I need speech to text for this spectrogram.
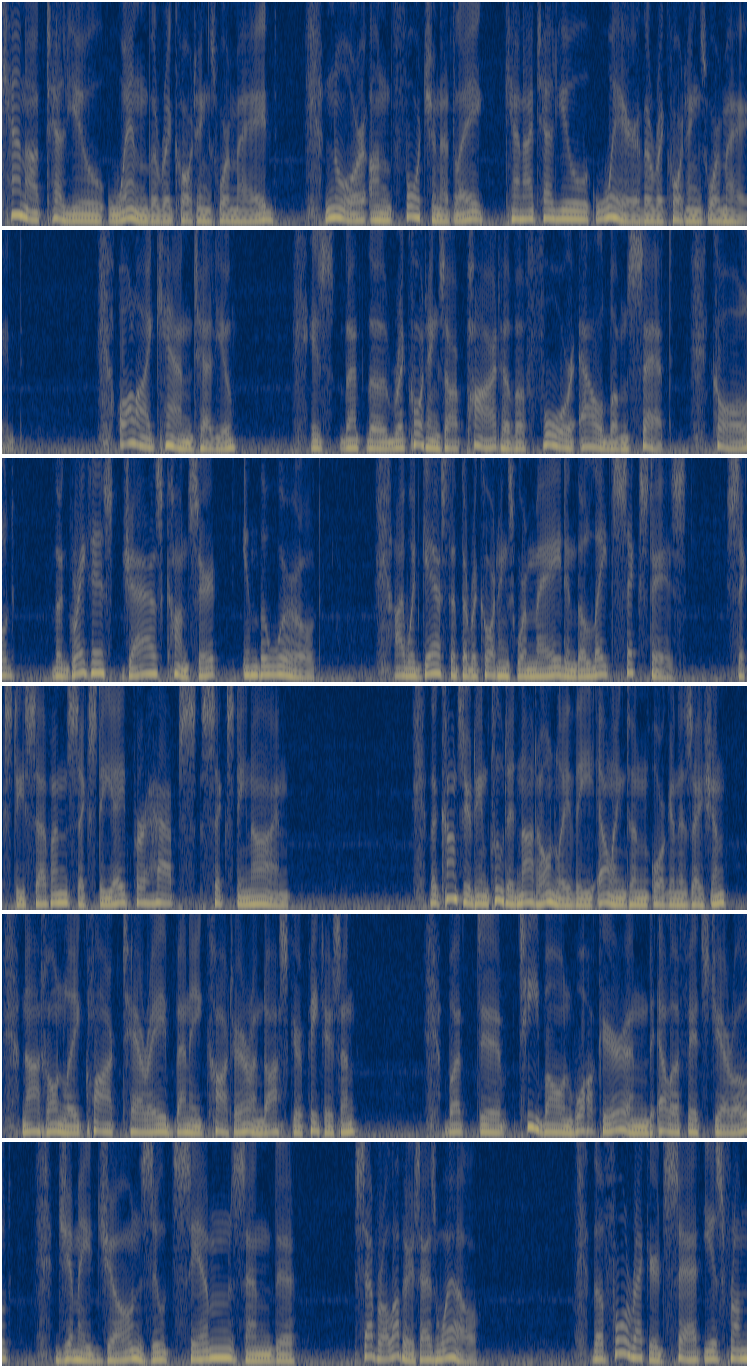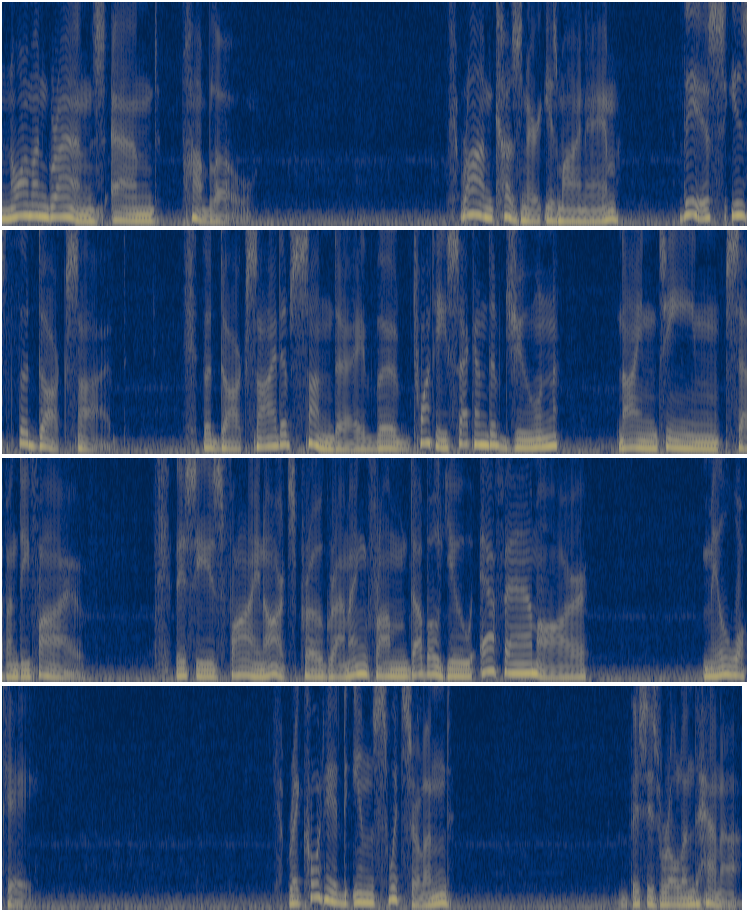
Cannot tell you when the recordings were made, nor, unfortunately, can I tell you where the recordings were made. All I can tell you is that the recordings are part of a four album set called The Greatest Jazz Concert in the World. I would guess that the recordings were made in the late 60s 67, 68, perhaps 69. The concert included not only the Ellington Organization, not only Clark Terry, Benny Carter, and Oscar Peterson, but uh, T Bone Walker and Ella Fitzgerald, Jimmy Jones, Zoot Sims, and uh, several others as well. The four record set is from Norman Granz and Pablo. Ron Cuzner is my name. This is The Dark Side. The Dark Side of Sunday, the 22nd of June, 1975. This is fine arts programming from WFMR Milwaukee. Recorded in Switzerland, this is Roland Hanna.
